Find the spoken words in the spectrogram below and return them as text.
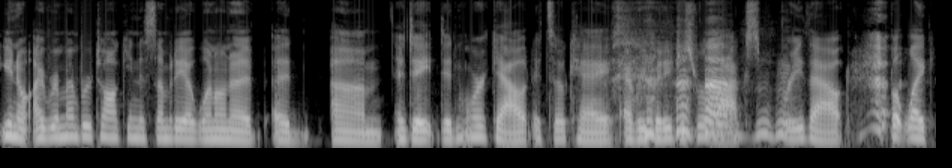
you know, I remember talking to somebody. I went on a a, um, a date, didn't work out. It's okay. Everybody just relax, breathe out. But like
